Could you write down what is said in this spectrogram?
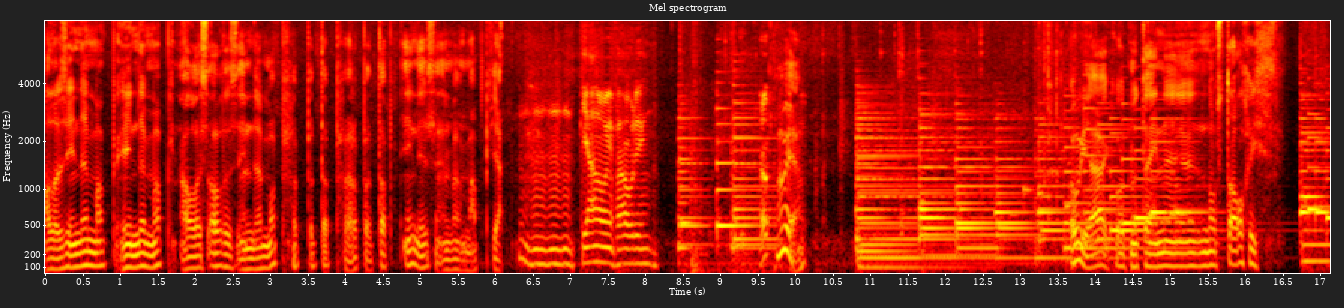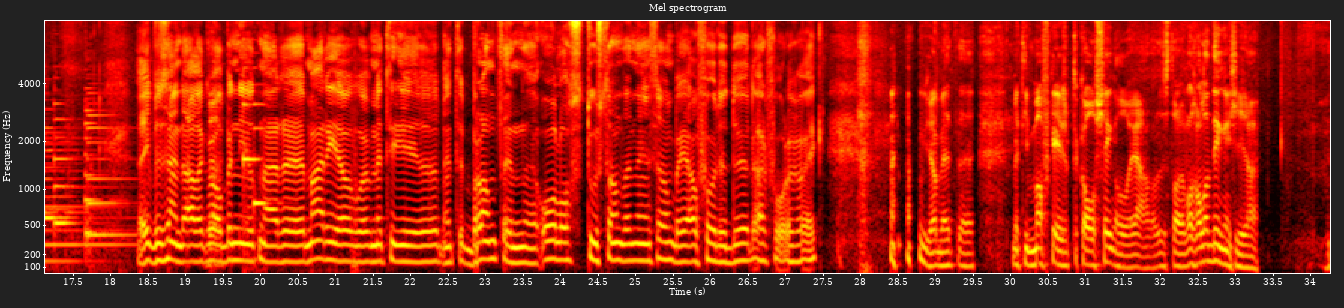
Alles in de map, in de map. Alles, alles in de map. Hoppatap, hoppatap. In de map, ja. Piano-eenvoudig. Oh ja. Oh ja, ik word meteen eh, nostalgisch. Hey, we zijn dadelijk wel benieuwd naar eh, Mario eh, met, die, met de brand en oorlogstoestanden en zo. Bij jou voor de deur daar vorige week. Ja, met, eh, met die mafkees op de call single. Ja, dat, is, dat was wel een dingetje, ja.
